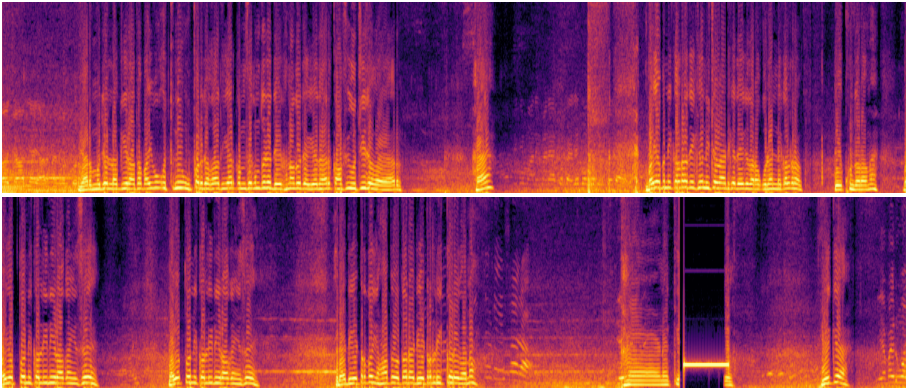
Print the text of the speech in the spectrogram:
यार यार मुझे लग ही रहा था भाई वो इतनी ऊपर जगह थी यार कम से कम तुझे देखना तो चाहिए था यार काफ़ी ऊँची जगह है यार। है? भाई अब निकल रहा देखियो नीचे बैठ के देख जरा कूलेंट निकल रहा। देखूँ जरा मैं। भाई अब तो निकल ही नहीं रहा कहीं से। भाई अब तो निकल ही नहीं रहा कहीं से। रेडिएटर तो यहाँ पे होता रेडिएटर लीक करेगा ना। ये की ये क्या? है ये भाई रूह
